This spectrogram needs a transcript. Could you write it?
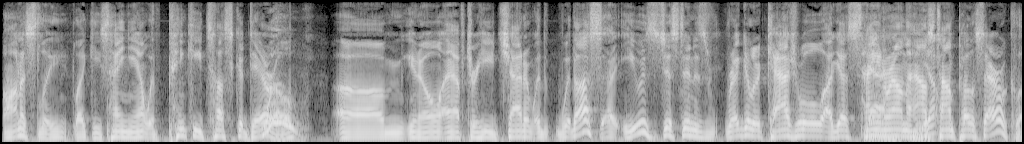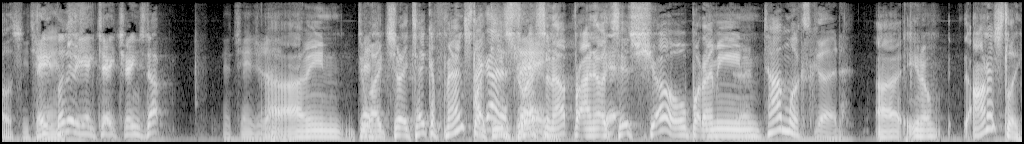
honestly, like he's hanging out with Pinky Tuscadero. Um, you know, after he chatted with with us, uh, he was just in his regular, casual, I guess, hanging Yeah. around the house, Yep. Tom Pelissero clothes. Hey, look at it. He changed up. Yeah, change it Uh, up. I mean, do I should I take offense? I Like he's say- dressing up. For, I know it's his show, but I mean, Tom looks good. Uh, you know, honestly,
